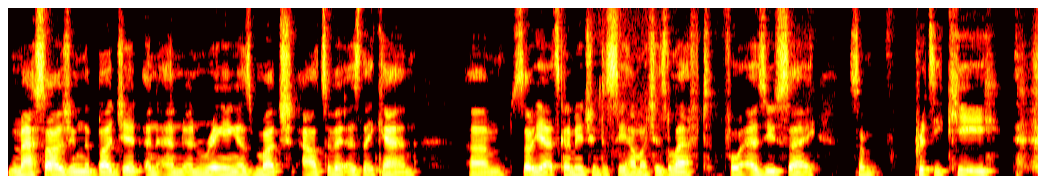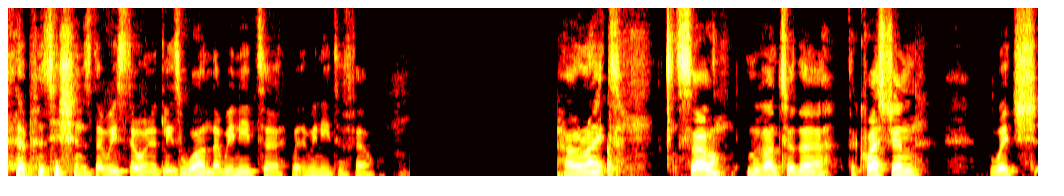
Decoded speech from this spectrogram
massaging the budget and, and, and wringing as much out of it as they can. Um, so yeah, it's going to be interesting to see how much is left for, as you say, some pretty key positions that we still, at least one that we need to we need to fill. All right, so move on to the the question, which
